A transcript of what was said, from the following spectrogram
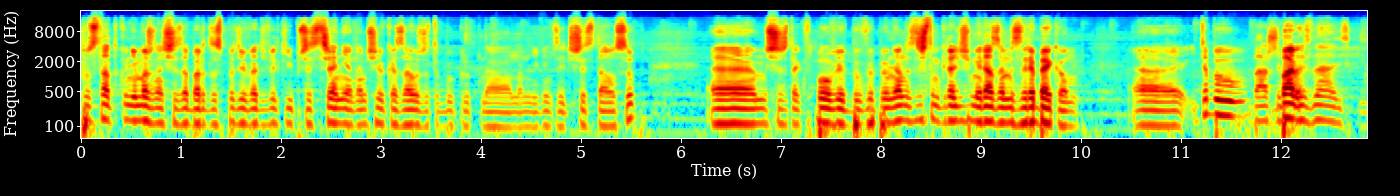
po statku nie można się za bardzo spodziewać wielkiej przestrzeni, a tam się okazało, że to był klub na, na mniej więcej 300 osób. E, myślę, że tak w połowie był wypełniony. Zresztą graliśmy razem z Rebeką. E, I to był Waszym Bar- poznańskim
